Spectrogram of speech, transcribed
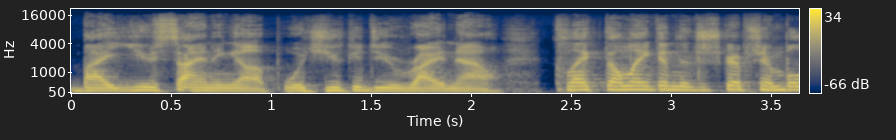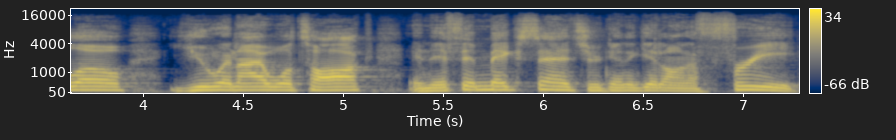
by you signing up, which you could do right now. Click the link in the description below. You and I will talk. And if it makes sense, you're going to get on a free free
